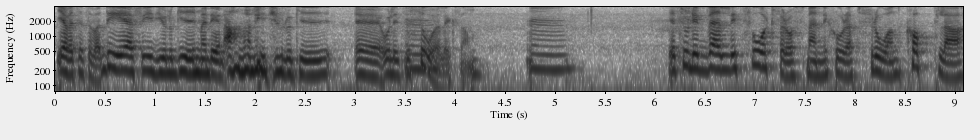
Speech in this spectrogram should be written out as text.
Jag vet inte vad det är för ideologi men det är en annan ideologi eh, och lite så liksom. Mm. Jag tror det är väldigt svårt för oss människor att frånkoppla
